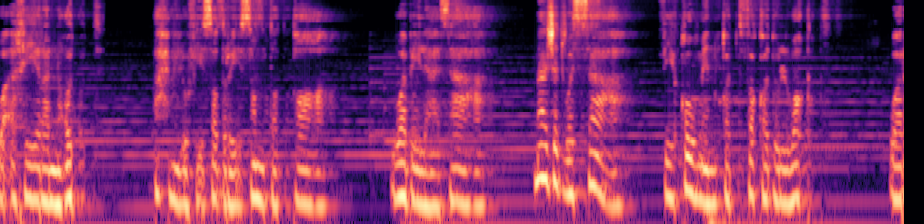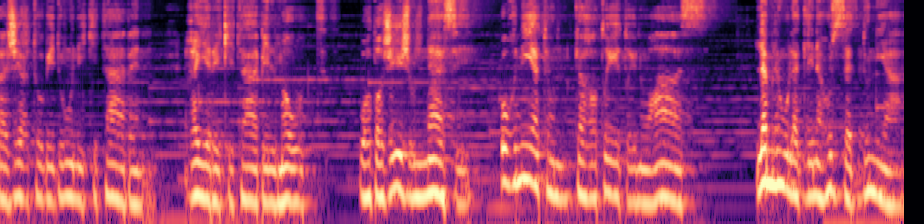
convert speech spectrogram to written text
وأخيرا عدت أحمل في صدري صمت الطاعة وبلا ساعة ما جدوى الساعة في قوم قد فقدوا الوقت ورجعت بدون كتاب. غير كتاب الموت وضجيج الناس أغنية كغطيط نعاس. لم نولد لنهز الدنيا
